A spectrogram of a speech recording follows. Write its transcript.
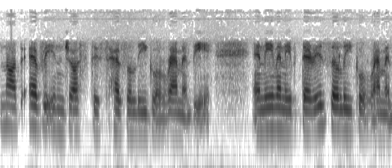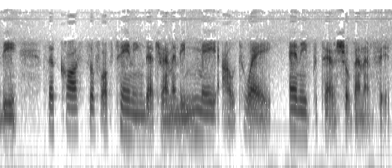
Not every injustice has a legal remedy. And even if there is a legal remedy, the cost of obtaining that remedy may outweigh any potential benefit.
